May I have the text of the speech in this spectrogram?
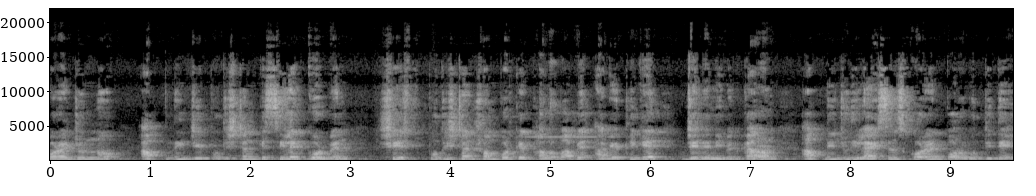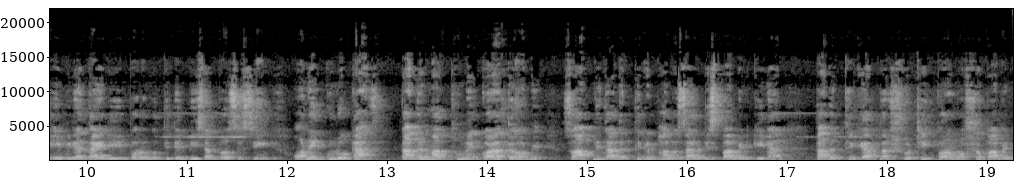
করার জন্য আপনি যে প্রতিষ্ঠানকে সিলেক্ট করবেন সেই প্রতিষ্ঠান সম্পর্কে ভালোভাবে আগে থেকে জেনে নেবেন। কারণ আপনি যদি লাইসেন্স করেন, পরবর্তীতে এমিরাত আইডি পরবর্তীতে ভিসা প্রসেসিং অনেকগুলো কাজ তাদের মাধ্যমে করাতে হবে। সো আপনি তাদের থেকে ভালো সার্ভিস পাবেন কিনা তাদের থেকে আপনার সঠিক পরামর্শ পাবেন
